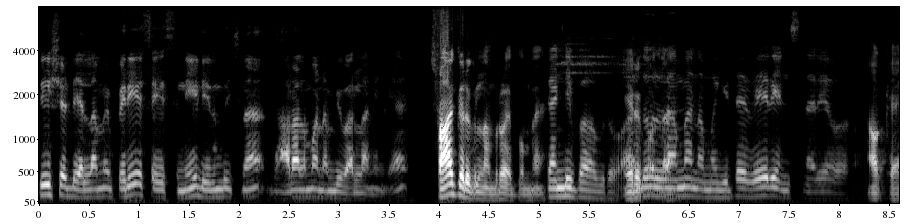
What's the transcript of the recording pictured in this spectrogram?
டிஷர்ட் எல்லாமே பெரிய சைஸ் நீட் இருந்துச்சுன்னா தாராளமா நம்பி வரலாம் நீங்க. ஸ்டாக் இருக்கலாம் ப்ரோ எப்பவுமே. கண்டிப்பா ப்ரோ அதுவும். இல்லாம நம்ம கிட்ட வேரியன்ட்ஸ் நிறைய வரும் ஓகே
